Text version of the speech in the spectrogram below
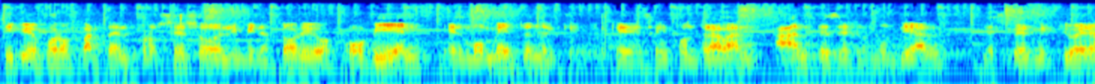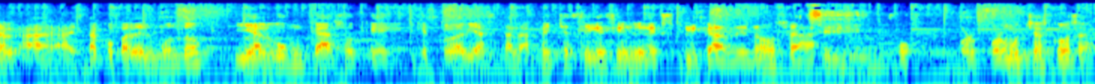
si bien fueron parte del proceso eliminatorio o bien el momento en el que, que se encontraban antes del Mundial, les permitió ir a, esta Copa del Mundo y algún caso que, que, todavía hasta la fecha sigue siendo inexplicable, ¿no? O sea, por, por, muchas cosas.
